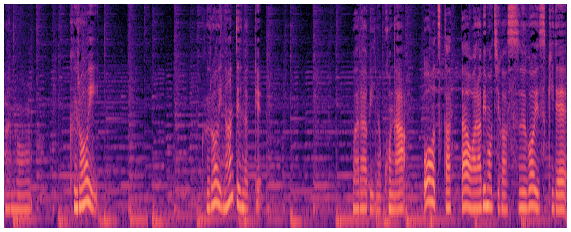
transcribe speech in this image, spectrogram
あのー、黒い黒いなんて言うんだっけ？わらびの粉を使ったわらび餅がすごい好きで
